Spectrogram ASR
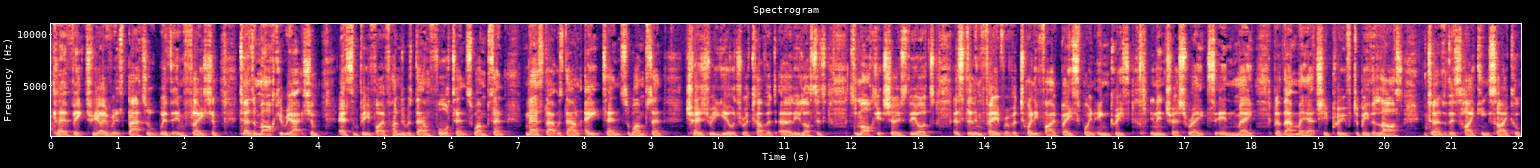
declare victory over its battle with inflation. In terms of market reaction, S&P 500 was down four tenths one percent. Nasdaq was down eight tenths one percent. Treasury yields recovered early losses as market shows the odds are still in favour of a 25 basis point increase in interest rates in May, but that may actually prove to be the last in terms of this hiking cycle.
